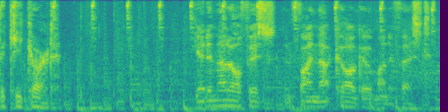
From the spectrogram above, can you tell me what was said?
The key card. Get in that office and find that cargo manifest.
